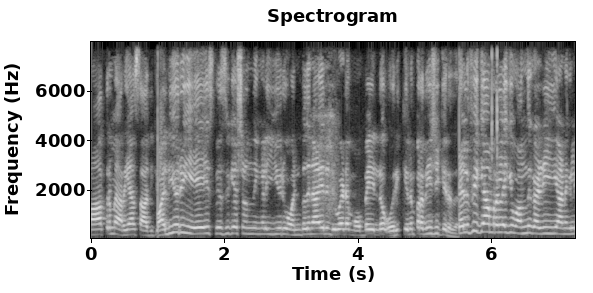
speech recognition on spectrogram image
മാത്രമേ അറിയാൻ സാധിക്കൂ. വലിയൊരു എ ഐ സ്പെസിഫിക്കേഷൻ ഒന്നും നിങ്ങൾ ഈ ഒരു ഒൻപതിനായിരം രൂപയുടെ മൊബൈലിൽ ഒരിക്കലും പ്രതീക്ഷിക്കരുത്. സെൽഫി ക്യാമറയിലേക്ക് വന്നു കഴിയുകയാണെങ്കിൽ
